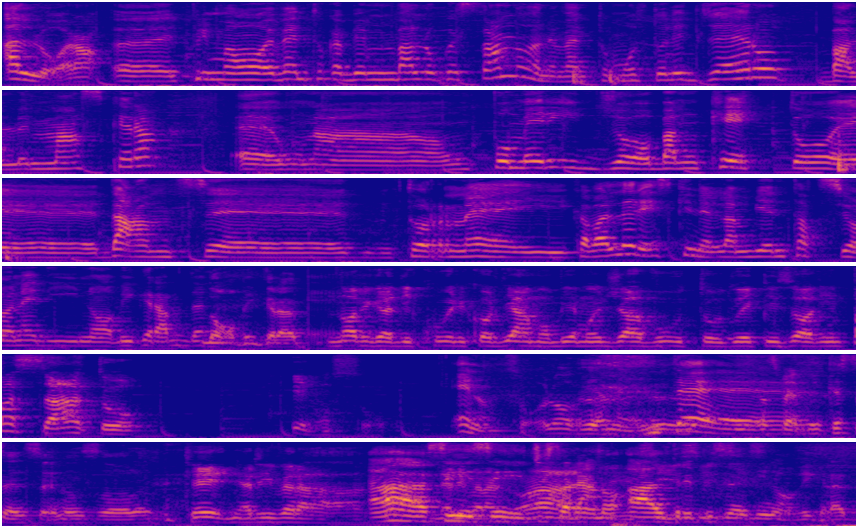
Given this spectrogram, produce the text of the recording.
allora, eh, il primo evento che abbiamo in ballo quest'anno è un evento molto leggero, ballo in maschera, è una- un pomeriggio banchetto e danze, tornei cavallereschi nell'ambientazione di Novigrad. Novigrad. Novigrad di cui ricordiamo abbiamo già avuto due episodi in passato e non solo. E non solo, ovviamente. Aspetta, in che senso e non solo? Che ne arriverà. Ah, ne sì, sì, arriveranno ci saranno altri, altri sì, sì, episodi sì, di Novigrad.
